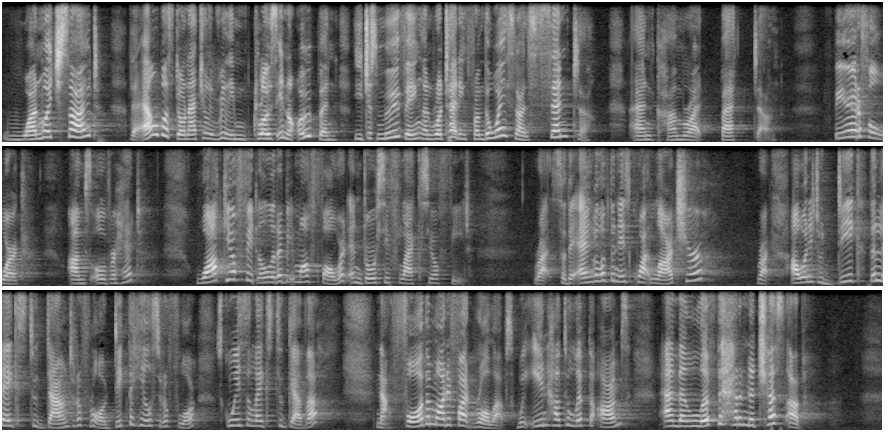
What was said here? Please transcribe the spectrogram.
One more each side. The elbows don't actually really close in or open. You're just moving and rotating from the waistline, center, and come right back down. Beautiful work. Arms overhead. Walk your feet a little bit more forward and dorsiflex your feet. Right, so the angle of the knee is quite large here. Right, I want you to dig the legs to down to the floor, dig the heels to the floor, squeeze the legs together. Now, for the modified roll-ups, we inhale to lift the arms, and then lift the head and the chest up.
